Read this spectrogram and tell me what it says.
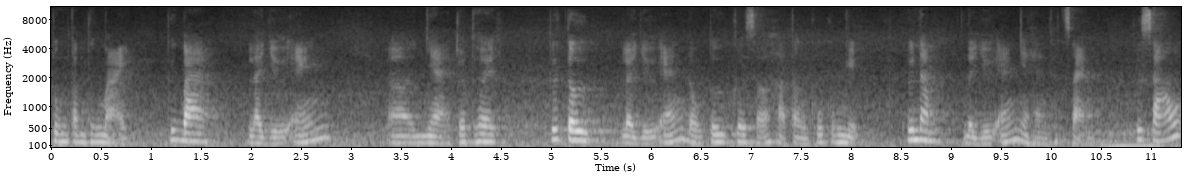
trung tâm thương mại. Thứ ba là dự án à, nhà cho thuê. Thứ tư là dự án đầu tư cơ sở hạ tầng khu công nghiệp. Thứ năm là dự án nhà hàng khách sạn. Thứ sáu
